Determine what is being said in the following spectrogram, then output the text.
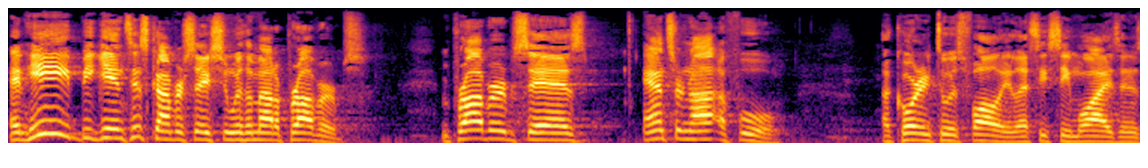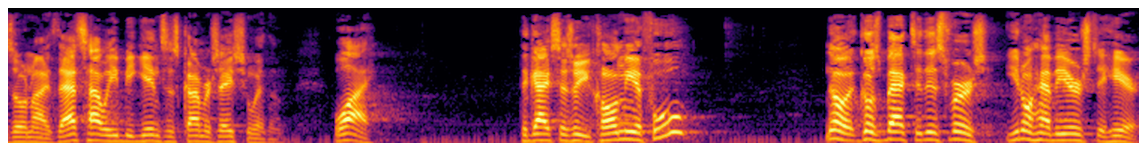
And he begins his conversation with him out of Proverbs. And Proverbs says, Answer not a fool according to his folly, lest he seem wise in his own eyes. That's how he begins his conversation with him. Why? The guy says, Are you calling me a fool? No, it goes back to this verse. You don't have ears to hear.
